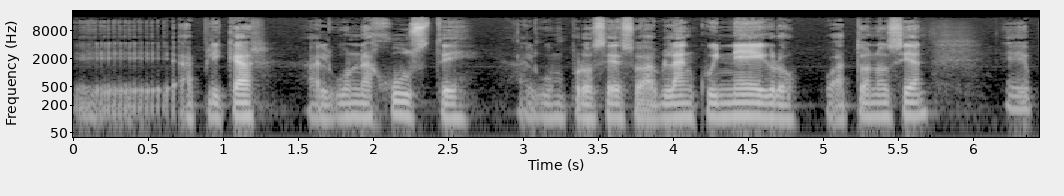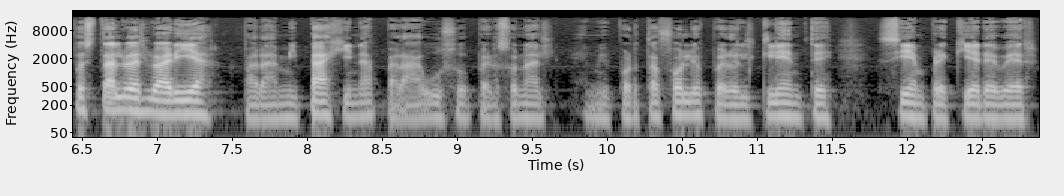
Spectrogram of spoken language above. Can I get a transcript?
eh, aplicar algún ajuste, algún proceso a blanco y negro o a tono cian, eh, pues tal vez lo haría para mi página, para uso personal en mi portafolio, pero el cliente siempre quiere ver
